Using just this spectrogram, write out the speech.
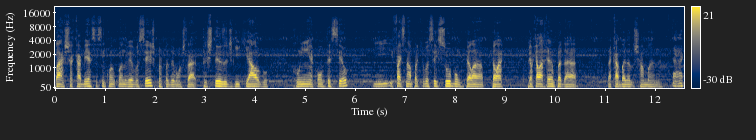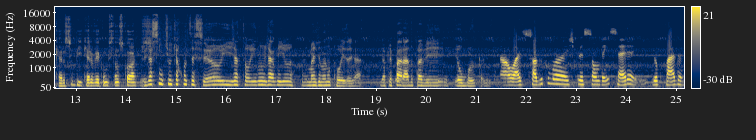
baixa a cabeça assim quando, quando vê vocês para poder mostrar tristeza de que, que algo ruim aconteceu e, e faz sinal para que vocês subam pela, pela, pela aquela rampa da, da cabana do xamã. né? Ah, quero subir, quero ver como estão os corpos. Eu já senti o que aconteceu e já tô indo já meio imaginando coisa já. Já preparado pra ver eu morto ali. A Oasis sobe com uma expressão bem séria e preocupada.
